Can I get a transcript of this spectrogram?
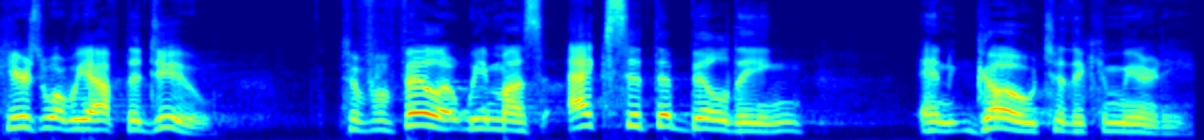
Here's what we have to do to fulfill it, we must exit the building and go to the community.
